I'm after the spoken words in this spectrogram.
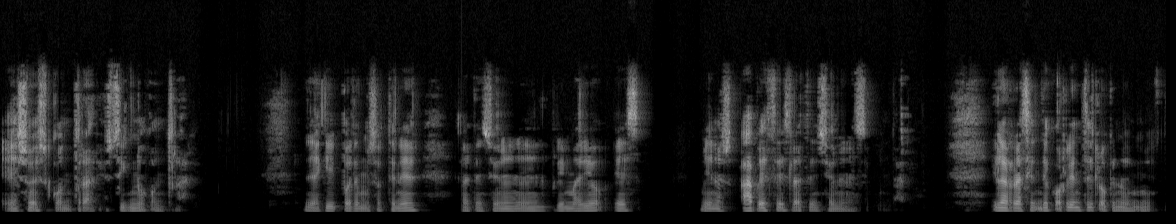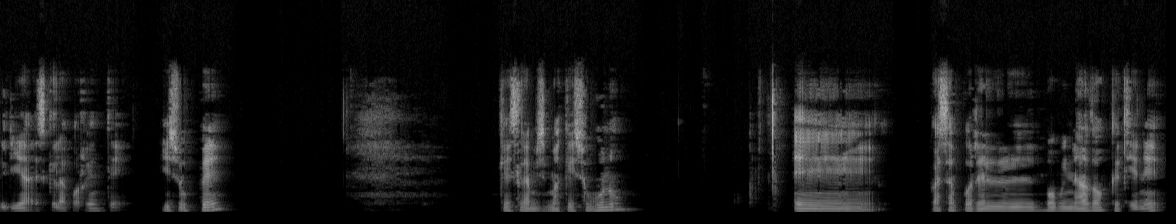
eso es contrario, signo contrario. De aquí podemos obtener la tensión en el primario es menos a veces la tensión en el secundario. Y la relación de corrientes lo que nos diría es que la corriente I sub P, que es la misma que I sub 1, eh, pasa por el bobinado que tiene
